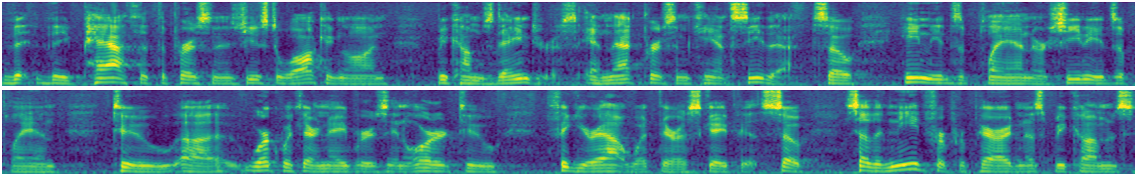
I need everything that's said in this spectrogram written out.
the, the path that the person is used to walking on becomes dangerous, and that person can't see that. So he needs a plan or she needs a plan to uh, work with their neighbors in order to figure out what their escape is. So, so the need for preparedness becomes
